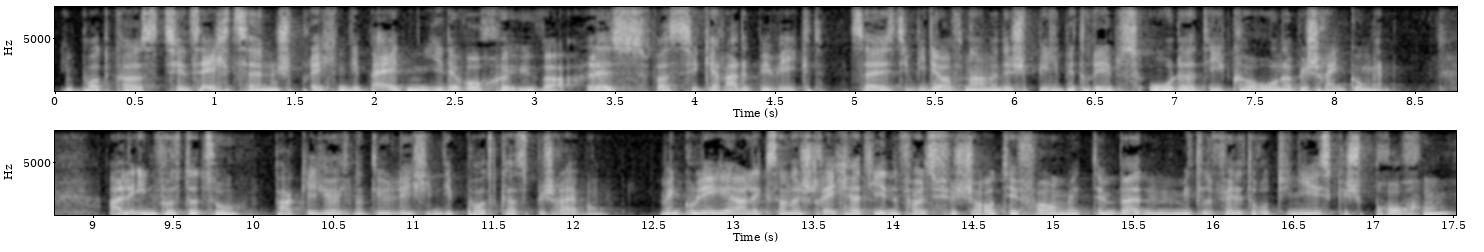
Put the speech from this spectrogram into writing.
Im Podcast 1016 sprechen die beiden jede Woche über alles, was sie gerade bewegt, sei es die Wiederaufnahme des Spielbetriebs oder die Corona-Beschränkungen. Alle Infos dazu packe ich euch natürlich in die Podcast-Beschreibung. Mein Kollege Alexander Strecher hat jedenfalls für SchauTV mit den beiden Mittelfeldroutiniers gesprochen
